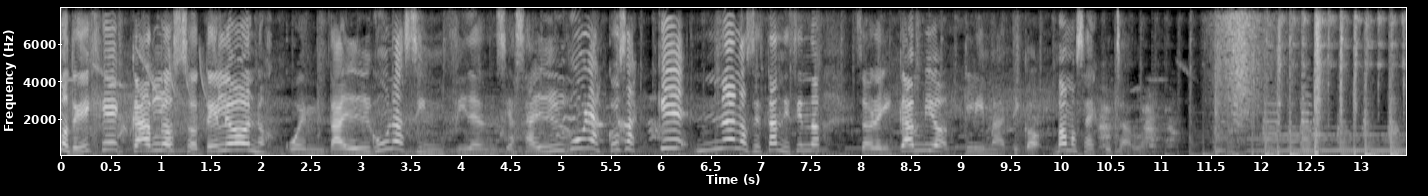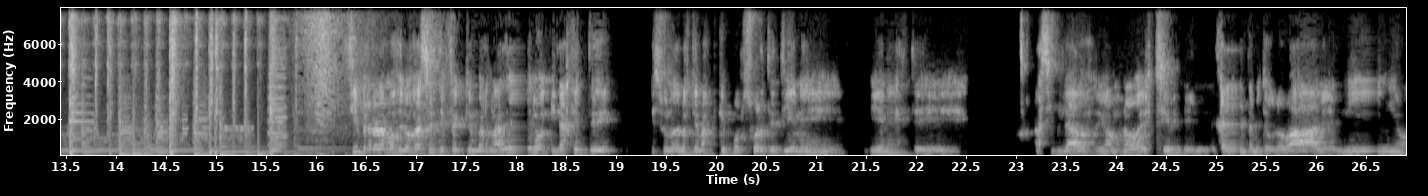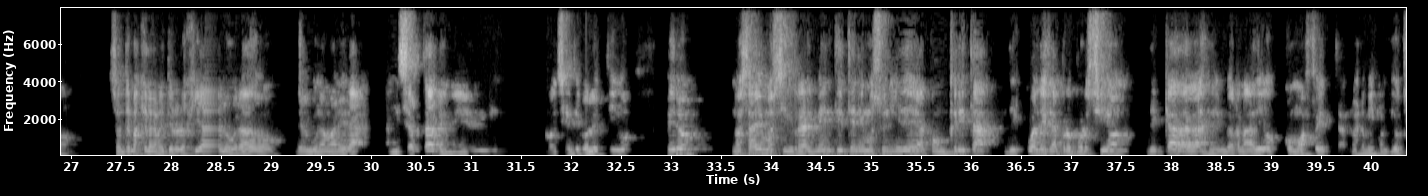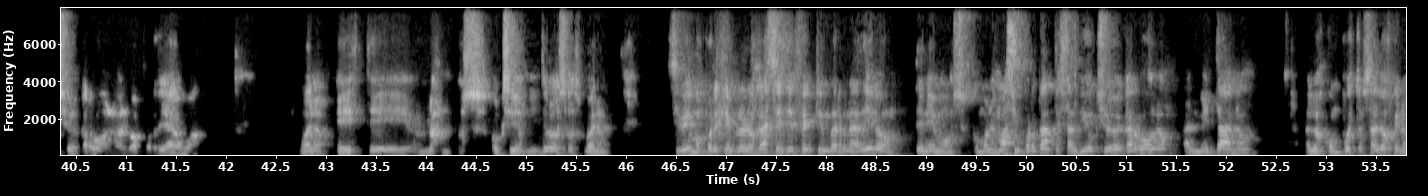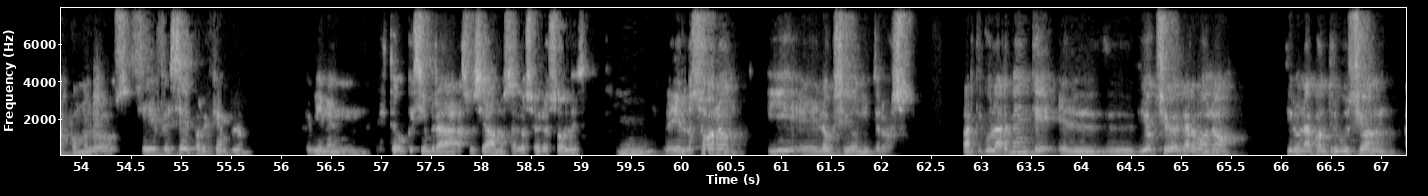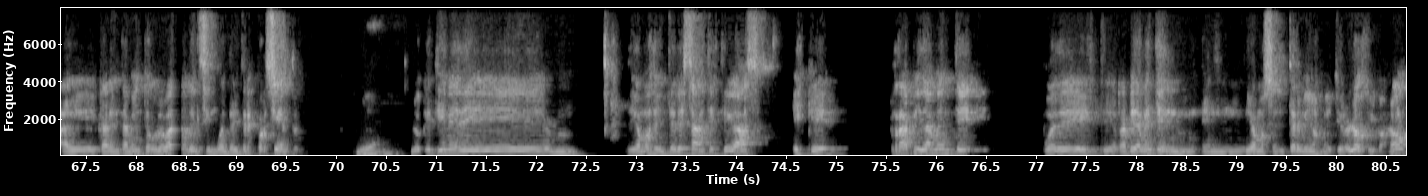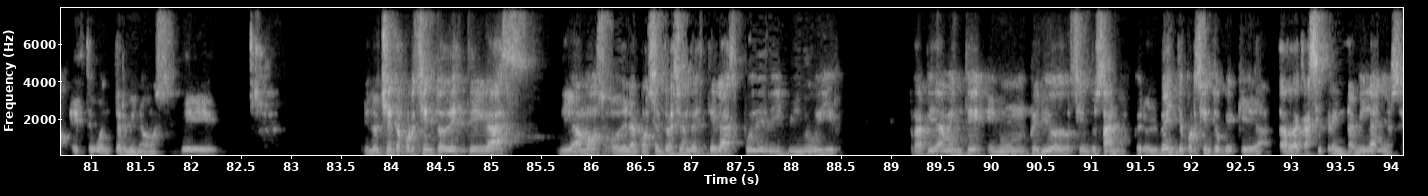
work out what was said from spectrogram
como te dije, Carlos Sotelo nos cuenta algunas infidencias, algunas cosas que no nos están diciendo sobre el cambio climático. Vamos a escucharlo. Siempre hablamos de los gases de efecto invernadero y la gente es uno de los temas que por suerte tiene bien este, asimilados, digamos, ¿no? Es decir, el calentamiento global, el niño, son temas que la meteorología ha logrado de alguna manera insertar en el consciente colectivo, pero no sabemos si realmente tenemos una idea concreta de cuál es la proporción de cada gas de invernadero, cómo afecta. No es lo mismo el dióxido de carbono, el vapor de agua, bueno, este, los, los óxidos nitrosos. Bueno, si vemos, por ejemplo, los gases de efecto invernadero, tenemos como los más importantes al dióxido de carbono, al metano, a los compuestos halógenos como los CFC, por ejemplo, que vienen, este, o que siempre asociábamos a los aerosoles, el ozono y el óxido nitroso. Particularmente el dióxido de carbono tiene una contribución al calentamiento global del 53%. Lo que tiene de, digamos, de interesante este gas es que rápidamente puede, este, rápidamente en, digamos, en términos meteorológicos, ¿no? Este, o en términos de... El 80% de este gas digamos, o de la concentración de este gas puede disminuir rápidamente en un periodo de 200 años, pero el 20% que queda tarda casi 30.000 años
